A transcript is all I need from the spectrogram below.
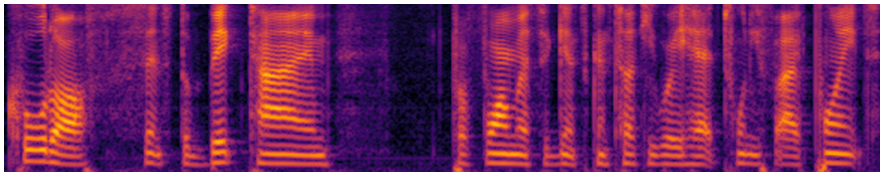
cooled off since the big time performance against Kentucky where he had 25 points.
